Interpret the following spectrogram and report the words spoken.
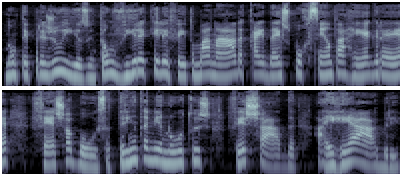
não ter prejuízo. Então vira aquele efeito manada, cai 10%, a regra é fecha a bolsa, 30 minutos fechada, aí reabre.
